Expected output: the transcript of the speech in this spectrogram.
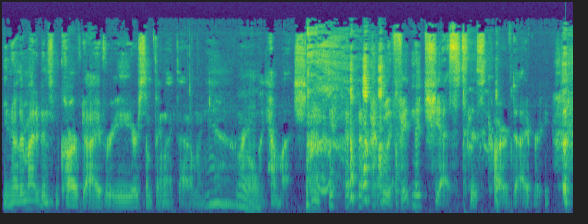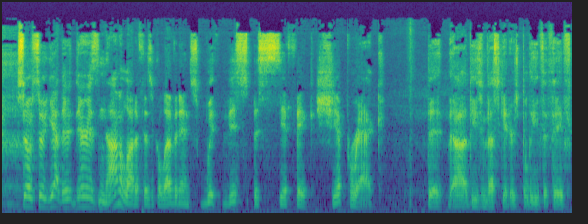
you know, there might have been some carved ivory or something like that. I'm like, yeah, right. Oh. Like, how much? Will it fit in the chest? This carved ivory. So, so yeah, there there is not a lot of physical evidence with this specific shipwreck that uh, these investigators believe that they've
